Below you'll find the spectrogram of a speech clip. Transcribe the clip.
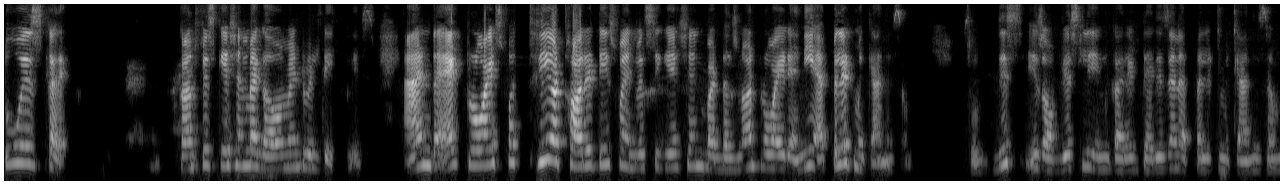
2 is correct. confiscation by government will take place. And the Act provides for three authorities for investigation but does not provide any appellate mechanism. So this is obviously incorrect. There is an appellate mechanism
